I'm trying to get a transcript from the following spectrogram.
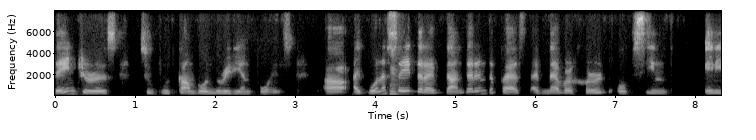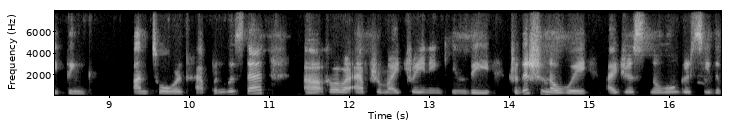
dangerous to put Kambo on meridian points. Uh, I'd want to Hmm. say that I've done that in the past. I've never heard or seen anything untoward happen with that. Uh, however, after my training in the traditional way, I just no longer see the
